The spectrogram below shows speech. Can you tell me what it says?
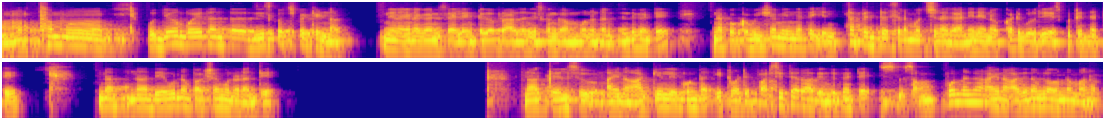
మొత్తం ఉద్యోగం పోయేదంత తీసుకొచ్చి పెట్టిండు నాకు. నేను అయినా కానీ సైలెంట్గా ప్రార్థన చేసుకొని గమ్మునున్నాను ఎందుకంటే నాకు ఒక విషయం ఏంటంటే ఎంత పెద్ద శ్రమ వచ్చినా కానీ నేను ఒక్కటి గుర్తు చేసుకుంటుందంటే నా నా దేవుడు నా పక్షంగా ఉన్నాడు అంతే. నాకు తెలుసు ఆయన ఆజ్ఞ లేకుండా ఇటువంటి పరిస్థితే రాదు. ఎందుకంటే సంపూర్ణంగా ఆయన ఆధీనంలో ఉన్నాం మనం.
